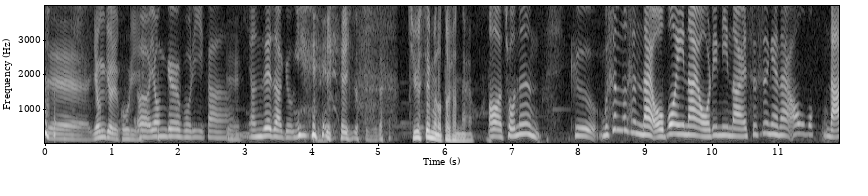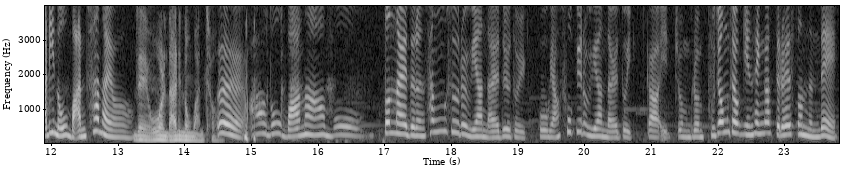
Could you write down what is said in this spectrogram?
이제 연결고리 어, 연결고리가 예. 연쇄작용이. 있었습니다. 지우 쌤은 어떠셨나요? 어, 저는 그 무슨 무슨 날 어버이날 어린이날 스승의 날 아우 막 날이 너무 많잖아요. 네, 5월 날이 너무 많죠. 네, 아 너무 많아. 뭐 어떤 날들은 상수를 위한 날들도 있고 그냥 소비를 위한 날도 있까 좀 그런 부정적인 생각들을 했었는데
